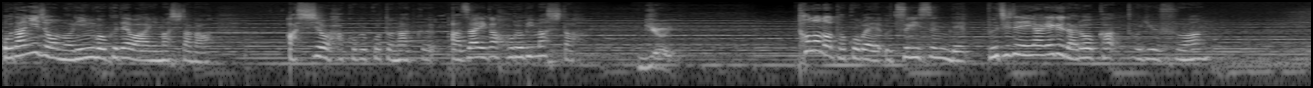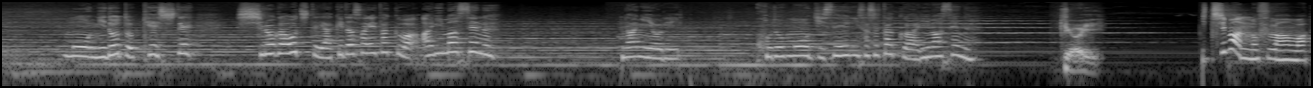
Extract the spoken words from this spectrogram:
小谷城の隣国ではありましたが足を運ぶことなく浅井が滅びました。御意殿のところへ移り住んで無事でいられるだろうかという不安。もう二度と決して城が落ちて焼き出されたくはありませぬ。何より子供を犠牲にさせたくありませぬ。御意。一番の不安は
